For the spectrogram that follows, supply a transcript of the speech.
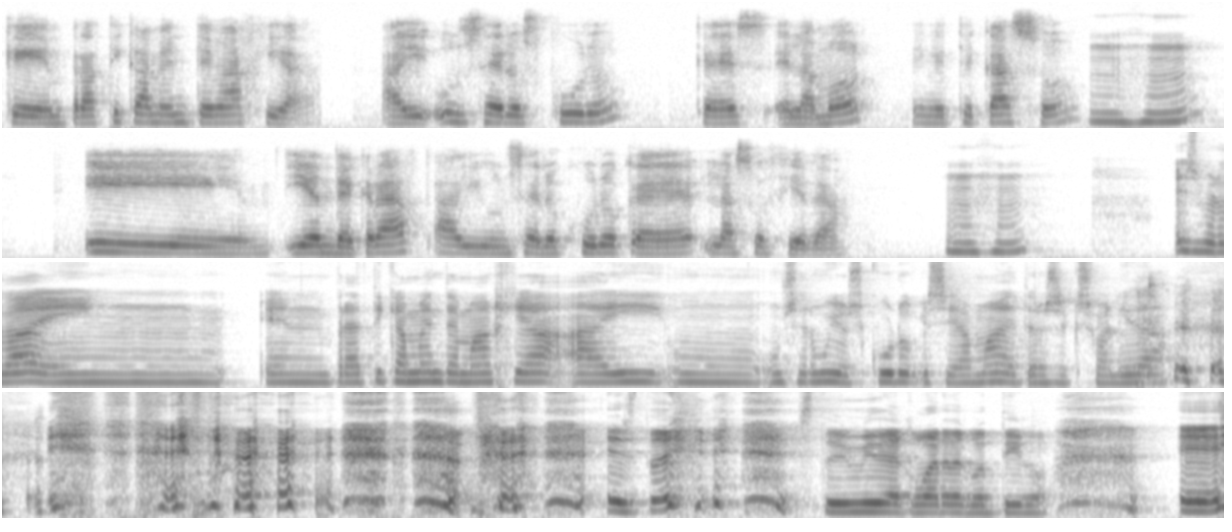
que en prácticamente magia hay un ser oscuro, que es el amor, en este caso, y, y en The Craft hay un ser oscuro que es la sociedad. Es verdad, en, en prácticamente magia hay un, un ser muy oscuro que se llama heterosexualidad. estoy, estoy muy de acuerdo contigo. Eh,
